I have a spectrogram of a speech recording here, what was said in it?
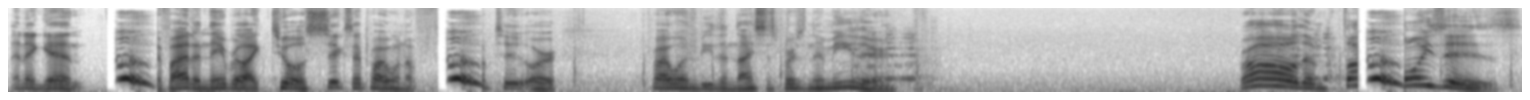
Then again, if I had a neighbor like 206, I probably wouldn't have up to, or probably wouldn't be the nicest person to him either. Bro, them noises.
